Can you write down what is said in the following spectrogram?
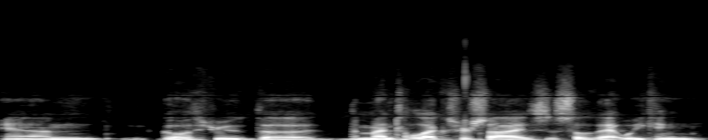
and go through the the mental exercise so that we can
